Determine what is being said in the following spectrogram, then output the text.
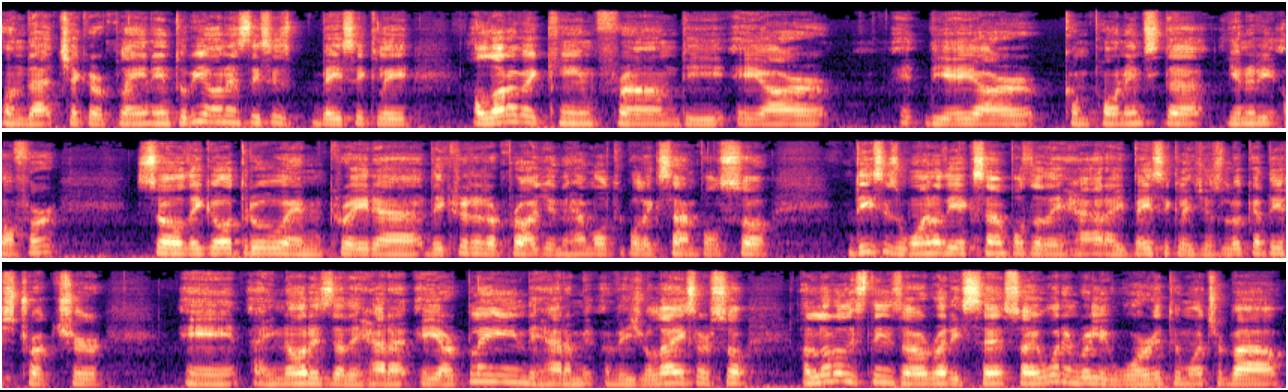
on that checker plane. And to be honest, this is basically a lot of it came from the AR the AR components that Unity offer. So they go through and create a they created a project. They have multiple examples. So this is one of the examples that they had. I basically just look at the structure and I noticed that they had an AR plane, they had a, a visualizer. So a lot of these things are already set. So I wouldn't really worry too much about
